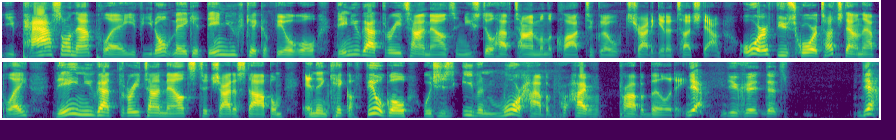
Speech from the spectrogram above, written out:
you pass on that play. If you don't make it, then you kick a field goal. Then you got three timeouts, and you still have time on the clock to go try to get a touchdown. Or if you score a touchdown that play, then you got three timeouts to try to stop them, and then kick a field goal, which is even more high, high probability. Yeah, you could. That's yeah,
